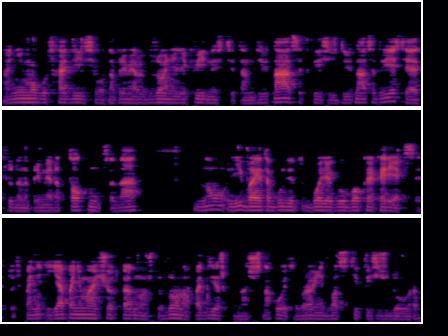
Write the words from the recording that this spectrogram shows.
они могут сходить, вот, например, в зоне ликвидности там 19 тысяч, 19 200, и отсюда, например, оттолкнуться, да, ну, либо это будет более глубокая коррекция. То есть я понимаю четко одно, что зона поддержки у нас сейчас находится в районе 20 тысяч долларов.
